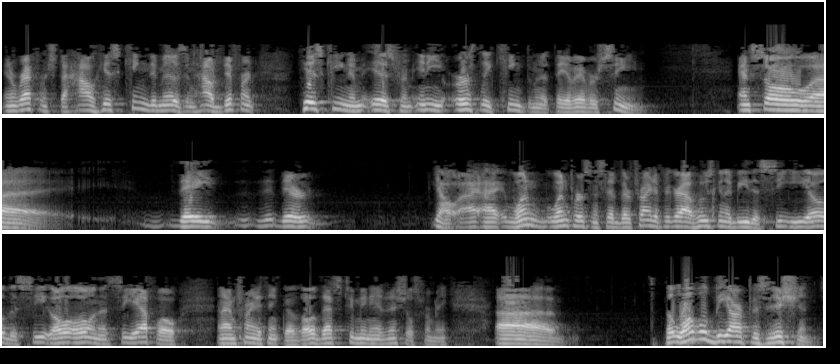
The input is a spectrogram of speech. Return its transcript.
in reference to how His kingdom is and how different His kingdom is from any earthly kingdom that they have ever seen. And so, uh, they, they're, you know, I, I, one, one person said they're trying to figure out who's going to be the CEO, the COO, and the CFO. And I'm trying to think of, oh, that's too many initials for me. Uh, but what will be our positions?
